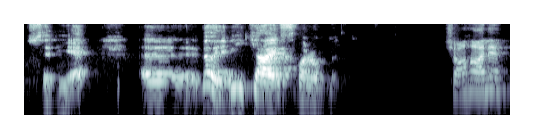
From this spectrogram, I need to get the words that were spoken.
bu seriye. Ee, böyle bir hikayesi var onların. Şahane.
